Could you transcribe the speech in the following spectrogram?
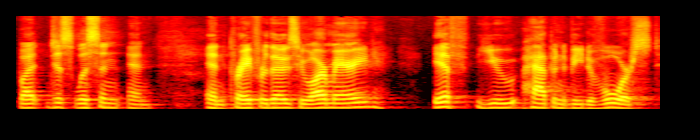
but just listen and, and pray for those who are married. If you happen to be divorced,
